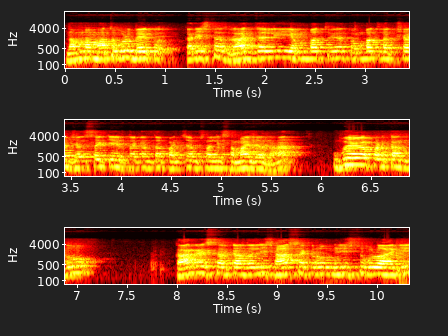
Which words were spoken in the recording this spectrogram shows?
ನಮ್ಮ ಮತಗಳು ಬೇಕು. ಕನಿಷ್ಠ ರಾಜ್ಯದಲ್ಲಿ ಎಂಬತ್ತರಿಂದ ತೊಂಬತ್ತು ಲಕ್ಷ ಜನಸಂಖ್ಯೆ ಇರ್ತಕ್ಕಂಥ ಪಂಚಮಸಾಲಿ ಸಮಾಜನ ಉಪಯೋಗ ಪಡ್ಕೊಂಡು ಕಾಂಗ್ರೆಸ್ ಸರ್ಕಾರದಲ್ಲಿ ಶಾಸಕರು, ಮಿನಿಸ್ಟರ್ಗಳು ಆಗಿ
